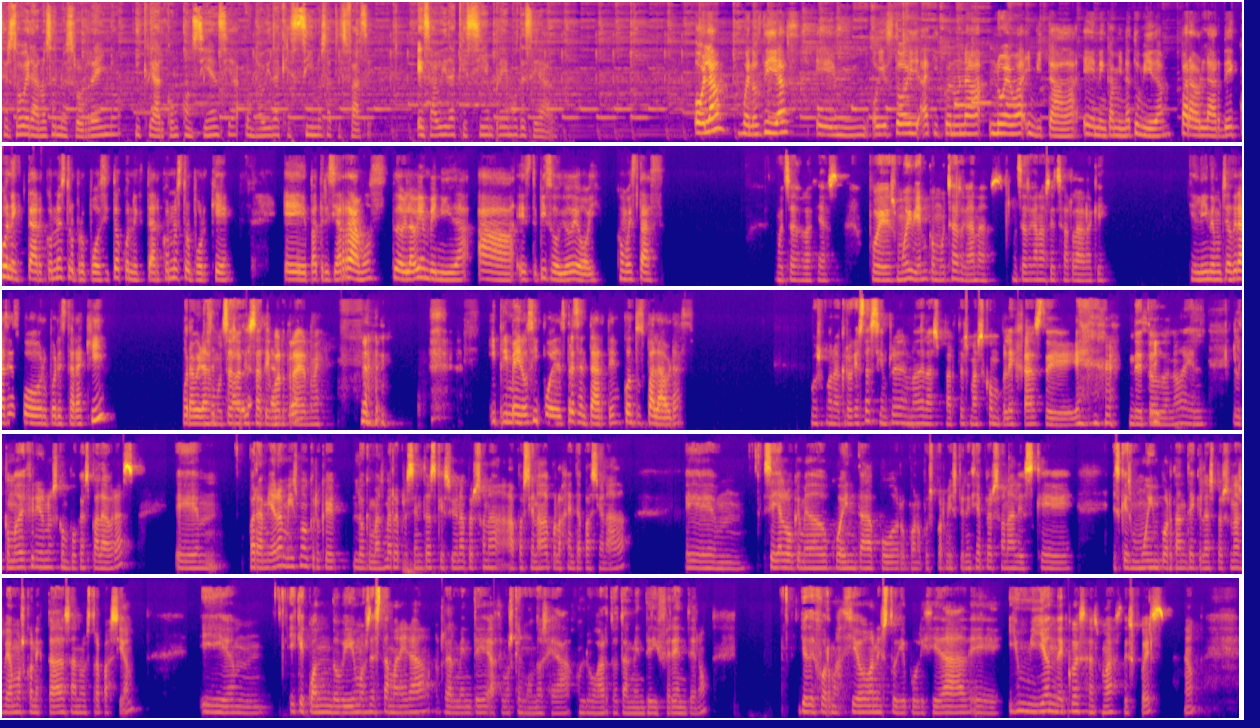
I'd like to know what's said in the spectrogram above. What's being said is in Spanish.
ser soberanos en nuestro reino y crear con conciencia una vida que sí nos satisface, esa vida que siempre hemos deseado. Hola, buenos días. Em, hoy estoy aquí con una nueva invitada en Encamina tu vida para hablar de conectar con nuestro propósito, conectar con nuestro porqué. Eh, Patricia Ramos, te doy la bienvenida a este episodio de hoy. ¿Cómo estás? Muchas gracias. Pues muy bien, con muchas ganas, muchas ganas de charlar aquí. Qué lindo, muchas gracias por, por estar aquí, por haber aceptado. Muchas gracias a ti por traerme. y primero, si puedes presentarte con tus palabras. Pues bueno, creo que esta es siempre una de las partes más complejas de, de todo, ¿no? El, el, cómo definirnos con pocas palabras. Em, para mí ahora mismo creo que lo que más me representa es que soy una persona apasionada por la gente apasionada. Em, si hay algo que me he dado cuenta por, bueno, pues por mi experiencia personal es que es que es muy importante que las personas veamos conectadas a nuestra pasión em, y, que cuando vivimos de esta manera realmente hacemos que el mundo sea un lugar totalmente diferente. ¿no? Yo de formación estudié publicidad eh, y un millón de cosas más después. ¿no?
